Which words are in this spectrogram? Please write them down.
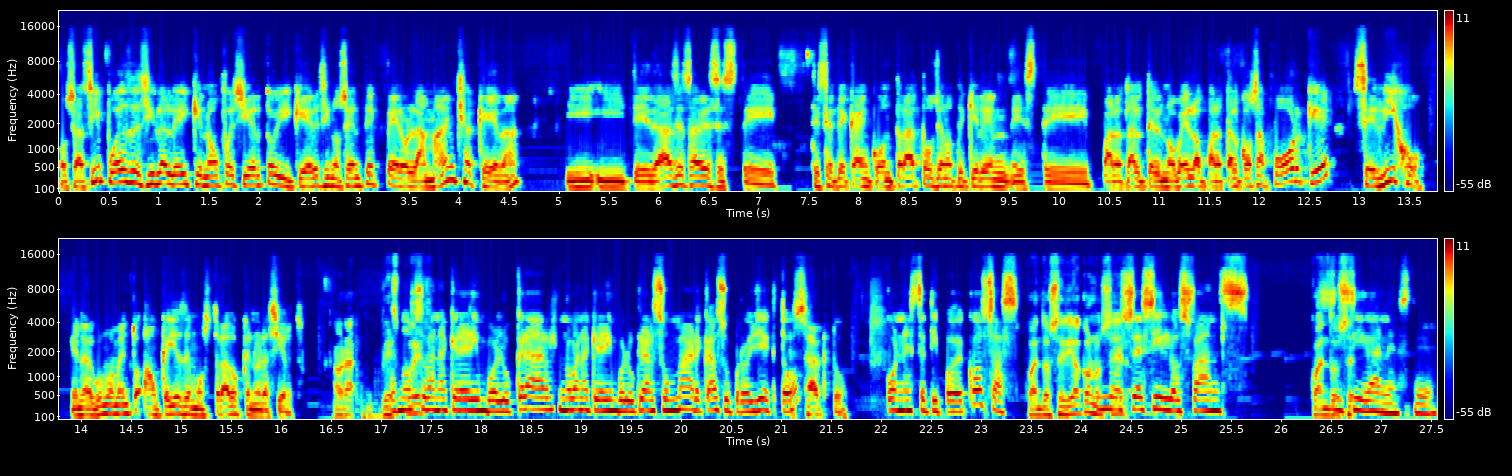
o sea, sí puedes decir la ley que no fue cierto y que eres inocente, pero la mancha queda y, y te das, ya sabes, este, que se te caen contratos, ya no te quieren este, para tal telenovela o para tal cosa, porque se dijo en algún momento, aunque hayas demostrado que no era cierto. Ahora Pues no se van a querer involucrar, no van a querer involucrar su marca, su proyecto Exacto. con este tipo de cosas. Cuando se dio a conocer, No sé si los fans cuando, sí se, sigan este.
